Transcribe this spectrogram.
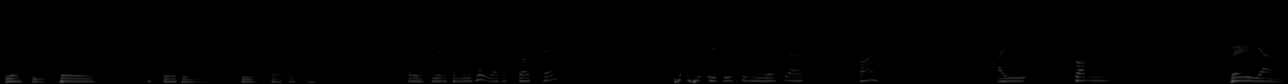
who have been called according to his purposes. So if you're a believer, what does God say? Everything will work out fine. You from very young?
